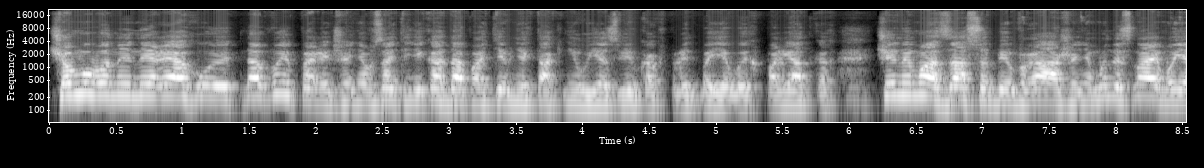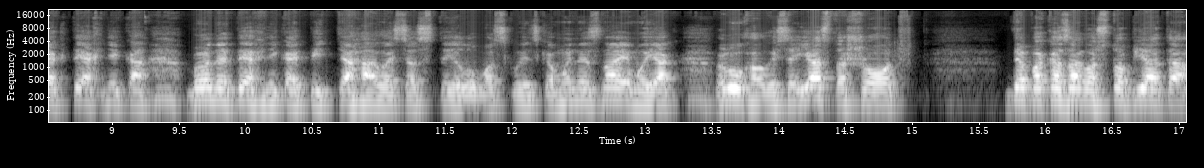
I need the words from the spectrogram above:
чому вони не реагують на випередження? Ви знаєте, ніколи противник так не уязвив, як в предбойових порядках. Чи нема засобів враження? Ми не знаємо, як техніка, бронетехніка підтягалася з тилу москвинська. Ми не знаємо, як рухалися. Ясно, що от де показала 105-та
